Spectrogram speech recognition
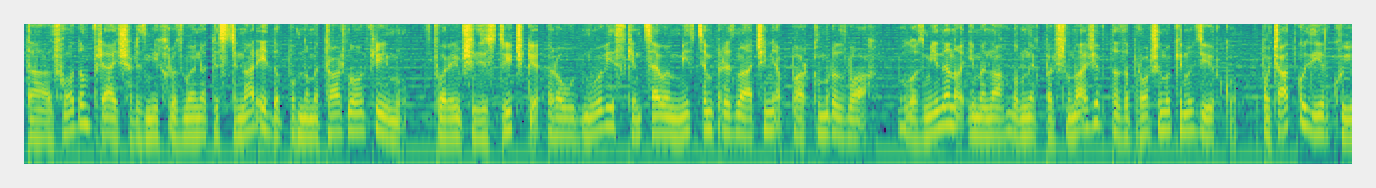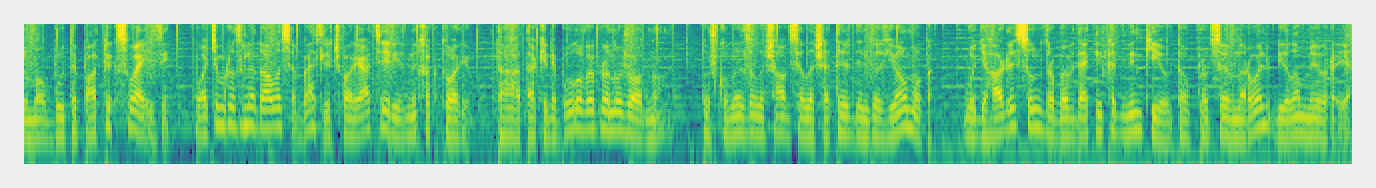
Та згодом Фляйшер зміг розвинути сценарій до повнометражного фільму, створивши зі стрічки роуд-муві з кінцевим місцем призначення парком розваг. Було змінено імена головних персонажів та запрошену кінозірку. Спочатку зіркою мав бути Патрік Суейзі, потім розглядалося безліч варіацій різних акторів, та так і не було вибрано жодного. Тож, коли залишався лише тиждень до зйомок, Вуді Гаррельсон зробив декілька дзвінків та впросив на роль Біла Мюррея.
